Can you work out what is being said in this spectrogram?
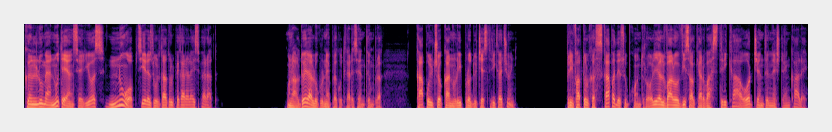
când lumea nu te ia în serios, nu obții rezultatul pe care l-ai sperat. Un al doilea lucru neplăcut care se întâmplă, capul ciocanului produce stricăciuni. Prin faptul că scapă de sub control, el va lovi sau chiar va strica orice întâlnește în cale.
